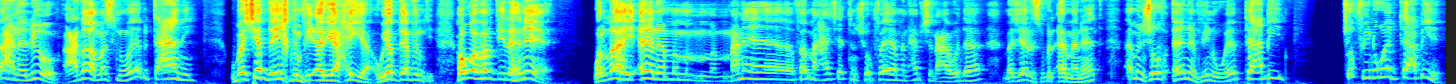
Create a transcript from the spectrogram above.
إحنا اليوم أعضاء مجلس النواب تعاني وباش يبدأ يخدم في أريحية ويبدأ فهمتي؟ هو فهمتي لهنا. والله أنا معناها فما حاجات نشوف فيها ما نحبش نعاودها. مجالس بالأمانات. أما نشوف أنا في نواب تعبين شوف في نواب تعبين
